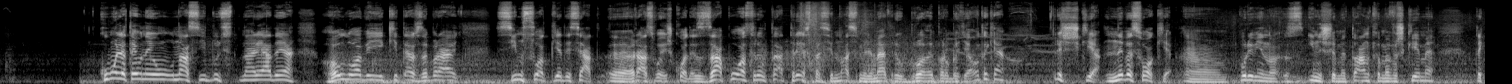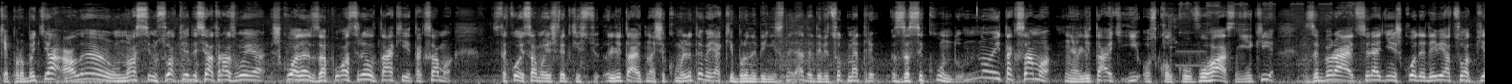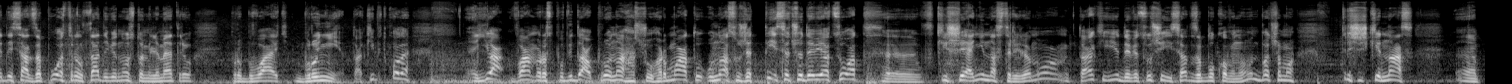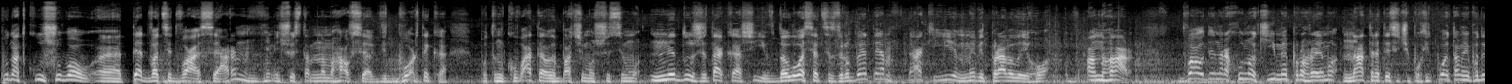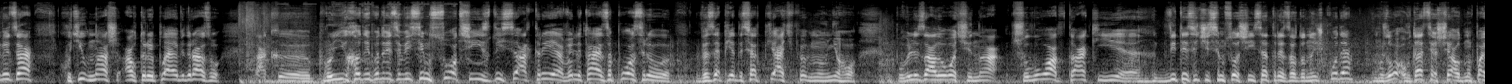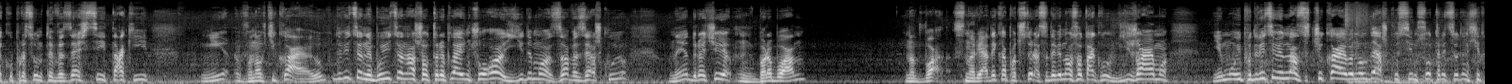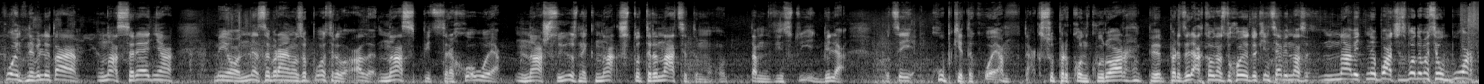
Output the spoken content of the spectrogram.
Кумулятивні у нас йдуть снаряди голові, які теж забирають 750 е, разової шкоди за постріл та 317 мм бронепробиття. Отаке трішечки невисоке е, порівняно з іншими танками важкими таке пробиття, але у нас 750 разової шкоди за постріл, так і так само з такою самою швидкістю літають наші кумулятиви, як і бронебійні снаряди 900 метрів за секунду. Ну і так само е, літають і осколково-фугасні, які забирають середньої шкоди 950 за постріл та 90 мм пробивають броні. Так і відколи я вам розповідав про нашу гармату, у нас уже 1900 е, в кишені настріляно, так і 960 заблоковано. От бачимо, трішечки нас е, понадкушував е, Т-22 СР. Він щось там намагався від бортика потанкувати, але бачимо, що йому не дуже так аж і вдалося це зробити. Так, і ми відправили його в ангар. 2-1 рахунок, і ми програємо на 3000 по хітпоінтам. І подивіться, хотів наш автор реплея відразу так е, проїхати. Подивіться, 863 вилітає за постріл. везе 55, певно, в нього повилізали очі на чоло. Так і е, 2763 завданої шкоди. Можливо, вдасться ще одну пайку присунути везешці, так і. Ні, вона втікає. Дивіться, не боїться наш автореплей нічого. Їдемо за везешкою. В неї, до речі, барабан на два снарядика по 490 так в'їжджаємо йому. І подивіться, він нас чекає в НЛДшку 731 хітпоінт, не вилітає. У нас середня. Ми його не забираємо за постріл, але нас підстраховує наш союзник на 113-му. От там він стоїть біля оцеї кубки такої. Так, суперконкурор. Перезарядка у нас доходить до кінця. Він нас навіть не бачить. Зводимося в борт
